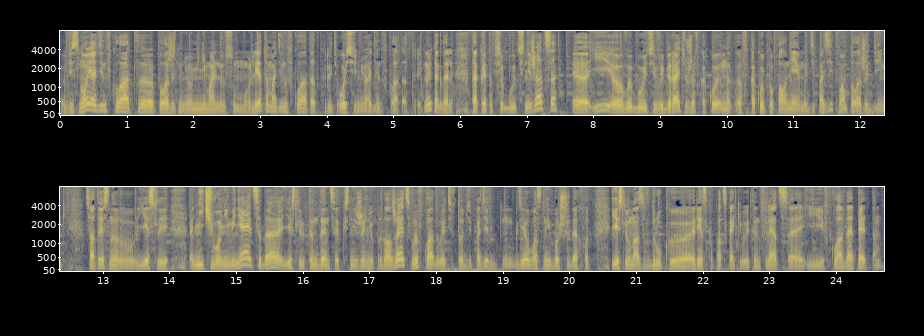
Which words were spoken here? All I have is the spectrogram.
весной один вклад, э, положить на него минимальную сумму, летом один вклад открыть, осенью один вклад открыть, ну и так далее. Так это все будет снижаться, э, и э, вы будете выбирать уже в какой, в какой пополняемый депозит вам положить деньги. Соответственно, если ничего не меняется, да, если тенденция к снижению продолжается, вы вкладываете в тот депозит, где у вас наибольший доход. Если у нас вдруг э, резко подскакивает инфляция и вклады опять там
